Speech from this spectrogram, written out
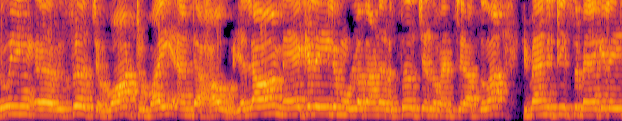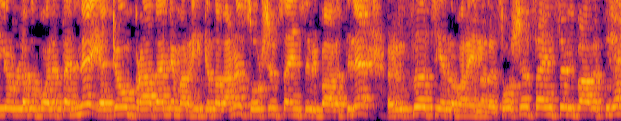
doing research what why and how എല്ലാ മേഖലയിലും ഉള്ളതാണ് റിസർച്ച് എന്ന് മനസ്സിലാക്കുക. ഹ്യൂമാനിറ്റീസ് മേഖലയിലുള്ളത് പോലെ തന്നെ ഏറ്റവും പ്രാധാന്യം അർഹിക്കുന്നതാണ് സോഷ്യൽ സയൻസ് വിഭാഗത്തിലെ റിസർച്ച് എന്ന് പറയുന്നത്. സോഷ്യൽ സയൻസ് വിഭാഗത്തിലെ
